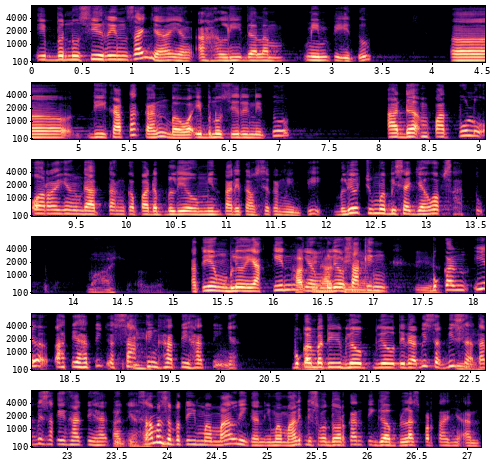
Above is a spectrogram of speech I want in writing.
Ibnu Sirin saja yang ahli dalam mimpi itu eh, dikatakan bahwa Ibnu Sirin itu ada 40 orang yang datang kepada beliau minta ditafsirkan mimpi, beliau cuma bisa jawab satu. Masya Allah. Artinya yang beliau yakin, yang beliau saking Iya. bukan iya hati-hatinya, saking hati-hatinya. Bukan berarti beliau beliau tidak bisa, bisa, tapi saking hati-hatinya. Hati-hati. Sama seperti Imam Malik kan, Imam Malik disodorkan 13 pertanyaan.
